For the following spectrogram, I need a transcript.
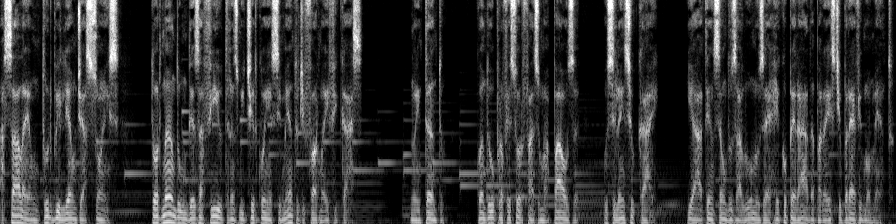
A sala é um turbilhão de ações, tornando um desafio transmitir conhecimento de forma eficaz. No entanto, quando o professor faz uma pausa, o silêncio cai e a atenção dos alunos é recuperada para este breve momento.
